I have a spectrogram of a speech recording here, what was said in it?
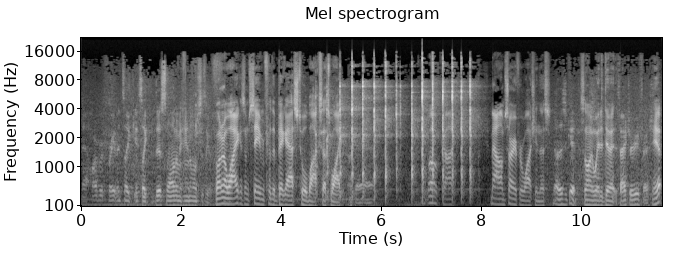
That Harbor Freight. It's like it's like this long of a handle. It's just like. A, Want to know why? Because I'm saving for the big ass toolbox. That's why. okay. Oh God. Mal, I'm sorry for watching this. No, this is good. It's the only way to do it. Factory refresh. Yep.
